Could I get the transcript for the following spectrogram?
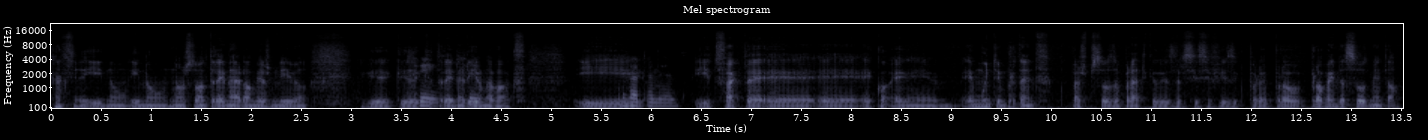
e, não, e não, não estão a treinar ao mesmo nível que, que, que Sim, treinariam sim. na boxe. E, exatamente. e de facto é, é, é, é é- é muito importante para as pessoas a prática do exercício físico para, para, o, para o bem da saúde mental.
